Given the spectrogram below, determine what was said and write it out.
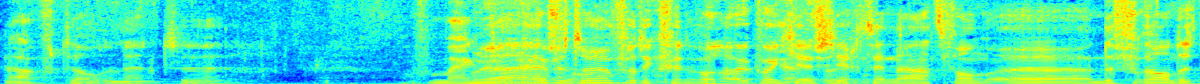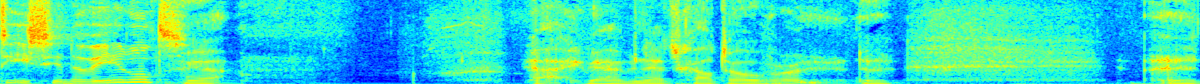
Nou, ik vertelde net eh, over mijn Ja, kleinzoon. even terug, want ik vind het wel leuk wat Ja, jij sorry. zegt inderdaad. Van, eh er verandert iets in de wereld. Ja. Ja, ik- we hebben het net gehad over... De, de-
